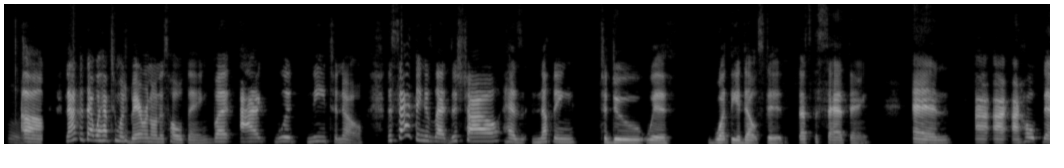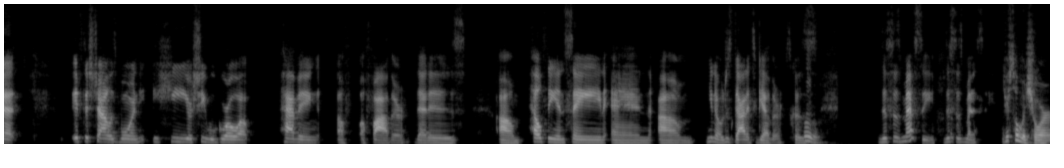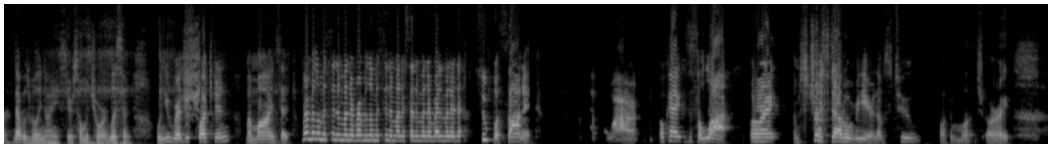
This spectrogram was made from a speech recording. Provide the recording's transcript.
Mm. Um, not that that would have too much bearing on this whole thing, but I would need to know. The sad thing is that this child has nothing to do with what the adults did. That's the sad thing. And I, I, I hope that if this child is born, he or she will grow up having a, a father that is um, healthy and sane and, um, you know, just got it together. Because Mm. This is messy. This is messy. You're so mature. That was really nice. You're so mature. Listen, when you read this question, my mind said, "Remelama cinnamon, remelama cinnamon, cinnamon, remelama supersonic." Why? Okay, because it's a lot. All right, I'm stressed out over here. That was too fucking much. All right.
